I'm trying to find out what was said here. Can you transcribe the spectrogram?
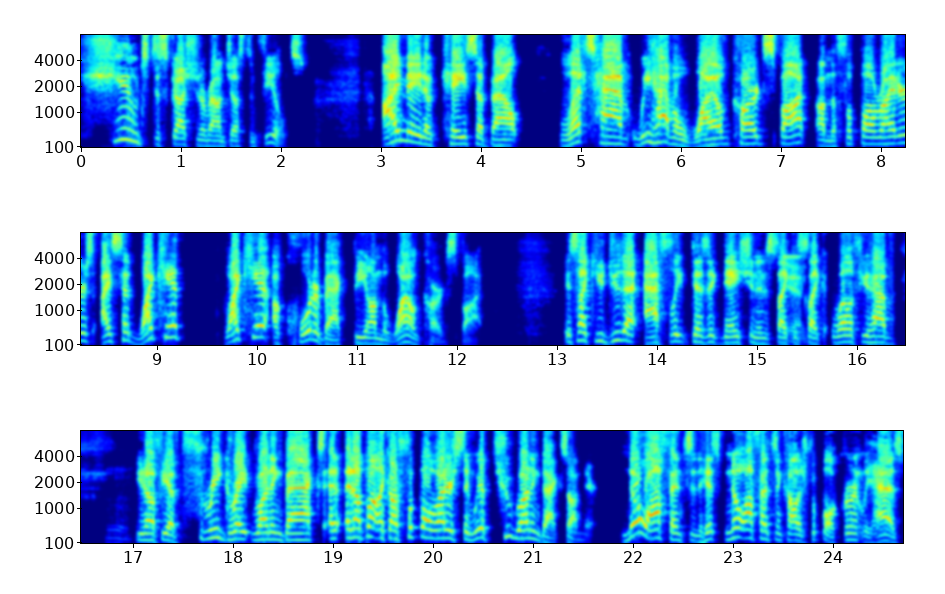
huge discussion around justin fields. I made a case about let's have we have a wild card spot on the football writers. I said why can't why can't a quarterback be on the wild card spot it's like you do that athlete designation, and it's like yeah. it's like well, if you have, mm. you know, if you have three great running backs, and, and about like our football writers thing, we have two running backs on there. No offense in his no offense in college football currently has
